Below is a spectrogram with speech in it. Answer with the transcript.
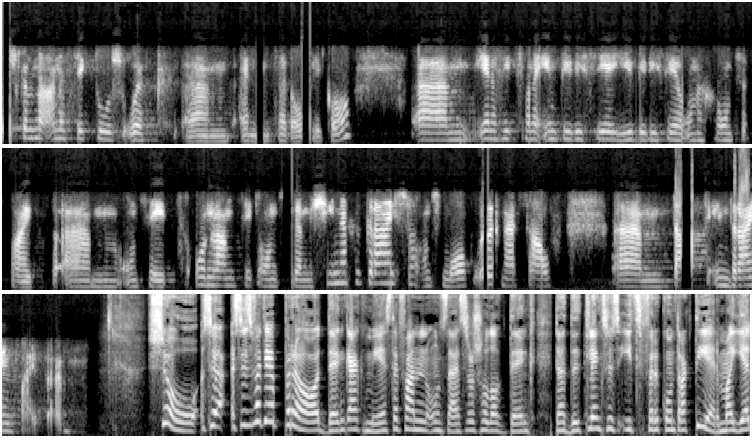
verskillende ander sektore ook ehm um, in Suid-Afrika. ehm um, enigiets van 'n MPVC, UPVC ondergrondse pyp. Ehm um, ons het onlangs het ons 'n masjiene gekry, so ons maak ook net self ehm um, dak en drainpype. Sjoe, so soos wat jy praat, dink ek meeste van ons luisteraars sal dalk dink dat dit klink soos iets vir 'n kontrakteur, maar jy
